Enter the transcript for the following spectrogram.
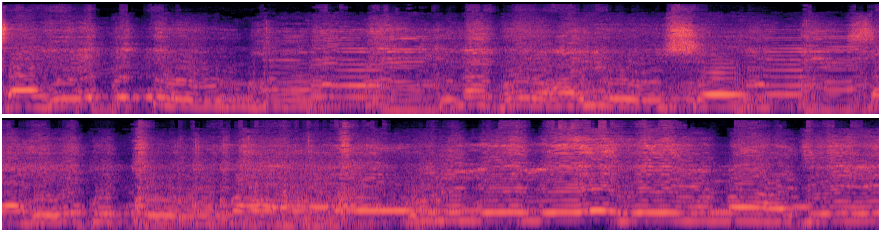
साहेब तुम्हा. लभो आयुष्य साहेब तुम्हा. उरलेले हे माझे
